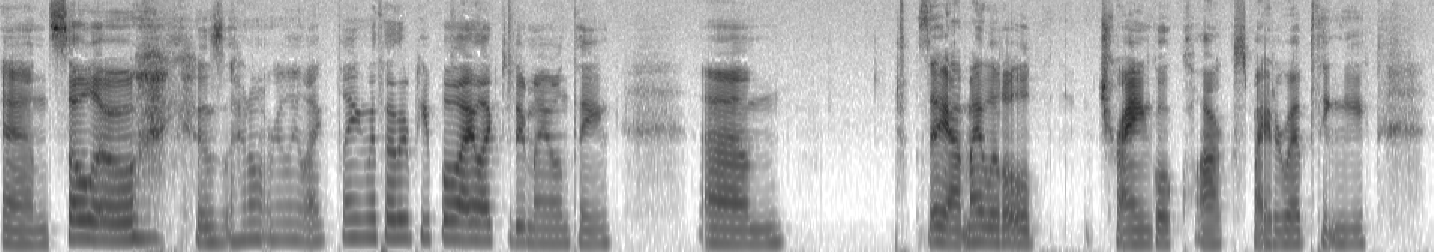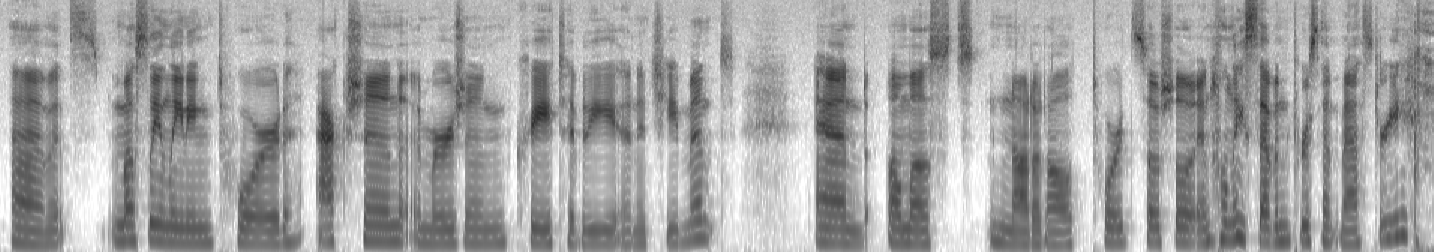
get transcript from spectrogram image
and solo because I don't really like playing with other people. I like to do my own thing. Um, so yeah, my little triangle clock spiderweb thingy. Um, it's mostly leaning toward action, immersion, creativity, and achievement, and almost not at all towards social and only 7% mastery.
